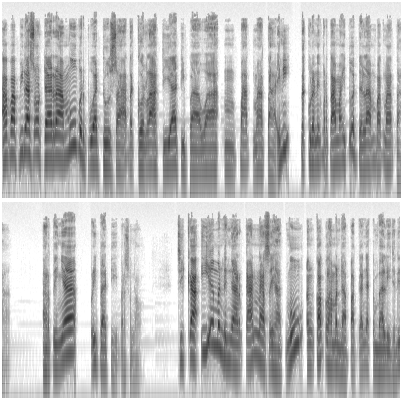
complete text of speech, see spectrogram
Apabila saudaramu berbuat dosa, tegurlah dia di bawah empat mata. Ini teguran yang pertama itu adalah empat mata. Artinya pribadi, personal. Jika ia mendengarkan nasihatmu, engkau telah mendapatkannya kembali. Jadi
